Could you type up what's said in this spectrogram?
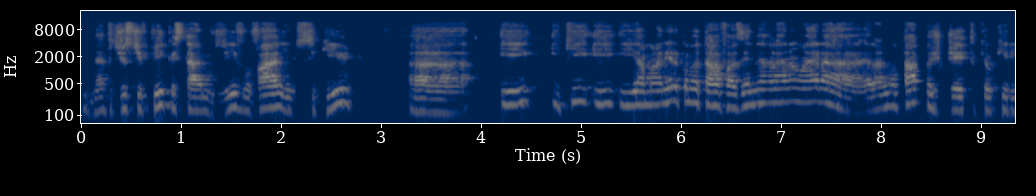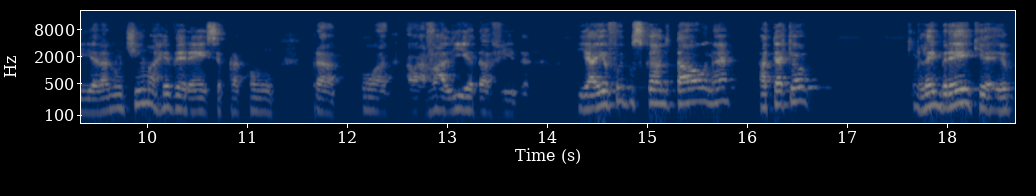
né, justifica estarmos vivos, vale seguir. Uh, e, e, que, e, e, a maneira como eu estava fazendo, ela não era, ela não estava do jeito que eu queria, ela não tinha uma reverência para com, pra, com a, a valia da vida. E aí eu fui buscando tal, né? Até que eu lembrei que eu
